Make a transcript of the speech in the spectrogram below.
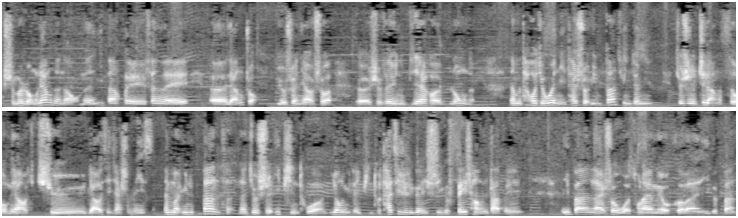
什么容量的呢？我们一般会分为呃两种。比如说你要说呃是 Une Bière Blonde，那么他会就问你，他说 Une pinte une demi，就是这两个词我们要去了解一下什么意思。那么 Une pinte 那就是一品托，英语的一品托，它其实一个是一个非常大杯。一般来说，我从来没有喝完一个半。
